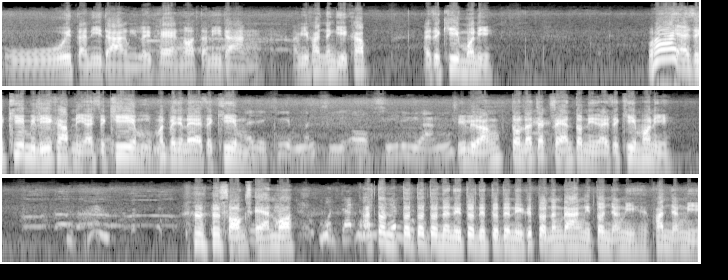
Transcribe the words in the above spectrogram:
โอ้ยตานีด่างนี่เลยแพงเนาะตานีด่างอะมีพันธุ์หยังอีกครับไอศครีมบ่นี่ ว้ายไอศครีมมิลีครับนี่ไอศครีมมันเป็นยังไงไอศครีมไอ้คิมมันสีออกสีเหลือง สีเหลืองต้นละจักแสนต้นนี้ไอศครีมเท่านี้สองแสนบ่หมดจากอันต้นต้นต้นต้นนี่ต้นนี่ต้นต้นนี่คือต้นดังๆนี่ต้นหยังนี่พันธุ์หยังนี่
